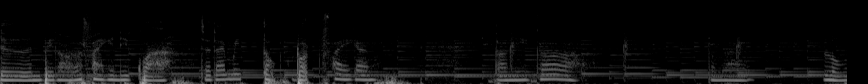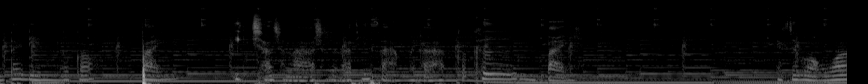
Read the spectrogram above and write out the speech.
เดินไปรอรถไฟกันดีกว่า จะได้ไม่ตกรถไฟกัน ตอนนี้ก็กำลังลงใต้ดินแล้วก็ไปอีกชาชลาชาชลาที่ 3 นะคะ ก็ขึ้นไป อยากจะบอกว่า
